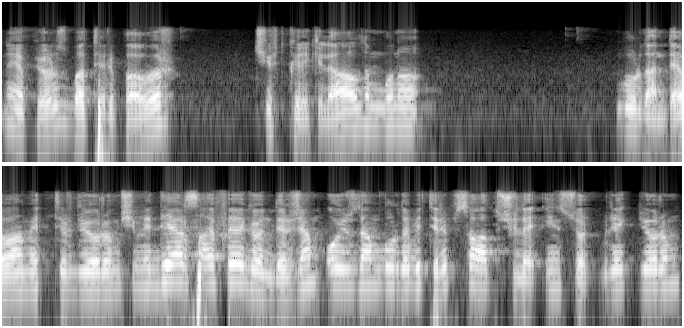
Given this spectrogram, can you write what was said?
ne yapıyoruz? Battery power. Çift klik ile aldım bunu. Buradan devam ettir diyorum. Şimdi diğer sayfaya göndereceğim. O yüzden burada bitirip sağ tuş ile insert break diyorum.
